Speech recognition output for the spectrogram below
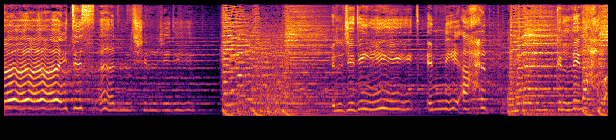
جاي تسأل شو الجديد؟ الجديد إني أحب كل لحظة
